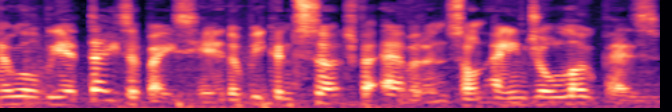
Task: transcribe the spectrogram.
There will be a database here that we can search for evidence on Angel Lopez.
